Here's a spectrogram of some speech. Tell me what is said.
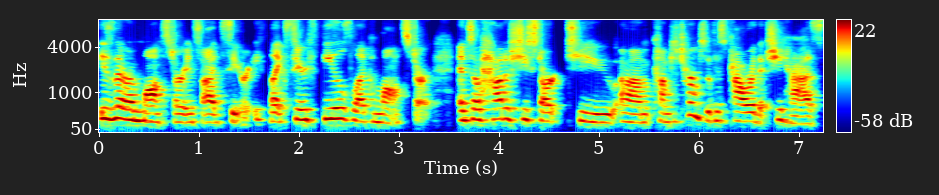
is there a monster inside Ciri? Like Ciri feels like a monster. And so how does she start to um, come to terms with this power that she has?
